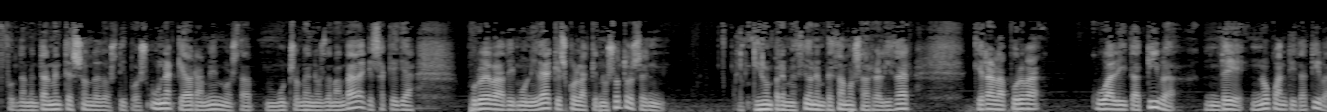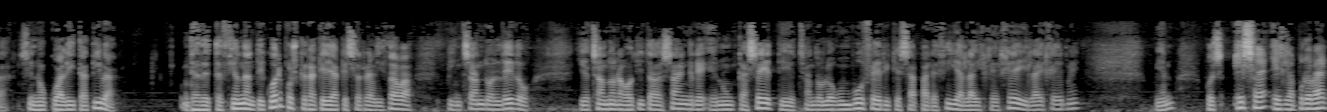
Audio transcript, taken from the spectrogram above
fundamentalmente son de dos tipos. Una que ahora mismo está mucho menos demandada, que es aquella prueba de inmunidad que es con la que nosotros en el Prevención empezamos a realizar, que era la prueba cualitativa de, no cuantitativa, sino cualitativa de detección de anticuerpos, que era aquella que se realizaba pinchando el dedo y echando una gotita de sangre en un cassette y echando luego un buffer y que se aparecía la IgG y la IgM. Bien, pues esa es la prueba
